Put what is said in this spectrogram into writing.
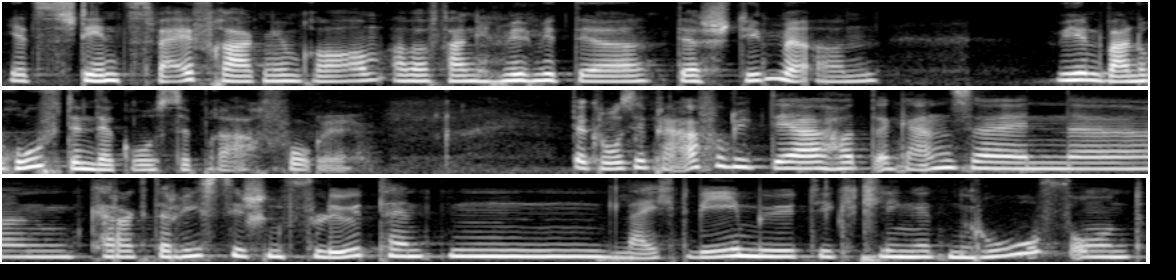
Jetzt stehen zwei Fragen im Raum, aber fangen wir mit der, der Stimme an. Wie und wann ruft denn der große Brachvogel? Der große Brachvogel, der hat einen ganz einen, einen charakteristischen, flötenden, leicht wehmütig klingenden Ruf und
